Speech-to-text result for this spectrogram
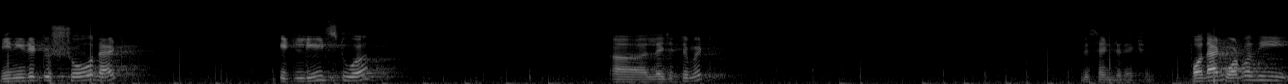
We needed to show that it leads to a uh, legitimate descent direction. For that, what was the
